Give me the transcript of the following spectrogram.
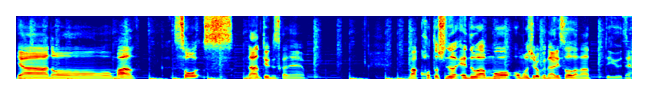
いやー、あのーまあ、そう、すなんていうんですかね、まあ、今年の N1 も面白くなりそうだなっていうね。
